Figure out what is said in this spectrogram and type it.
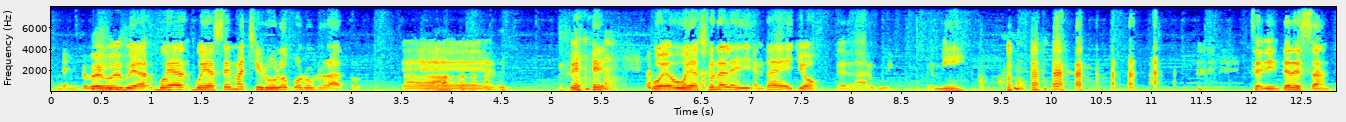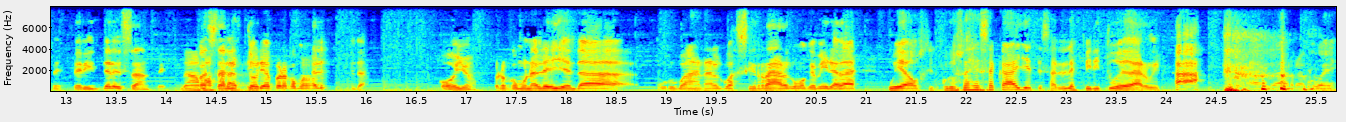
Voy, a, voy, a, voy a hacer machirulo por un rato. Ah. Eh, voy, voy a hacer una leyenda de yo, de Darwin, de mí. sería interesante, sería interesante. Nada Pasar la ti. historia, pero como una leyenda. Coño, pero como una leyenda urbana, algo así raro, como que mira, da, cuidado, si cruzas esa calle te sale el espíritu de Darwin. ¡Ja! Agarra, pues.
